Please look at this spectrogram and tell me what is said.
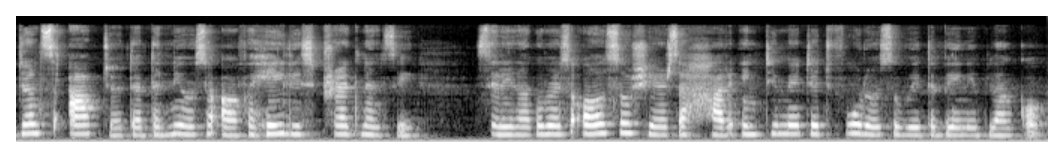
just after the news of Hailey's pregnancy. Selena Gomez also shares her intimate photos with Benny Blanco.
